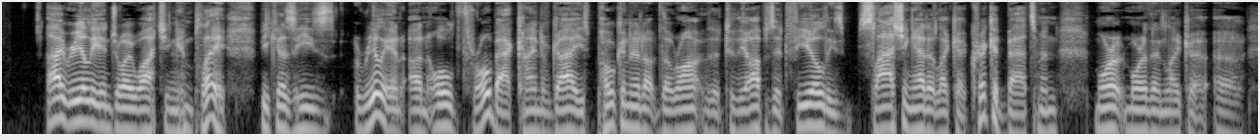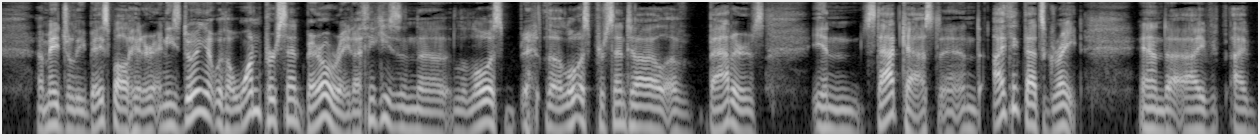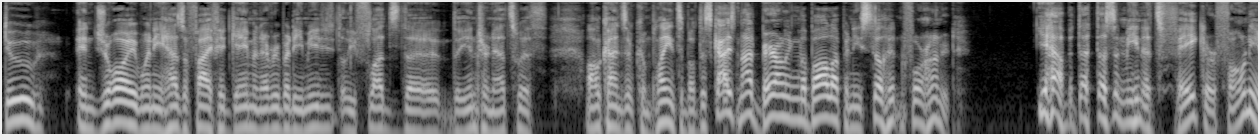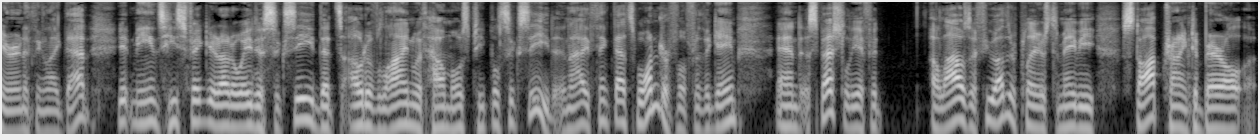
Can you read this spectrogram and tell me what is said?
I really enjoy watching him play because he's really an, an, old throwback kind of guy. He's poking it up the wrong the, to the opposite field. He's slashing at it like a cricket batsman, more more than like a, a, a major league baseball hitter, and he's doing it with a one percent barrel rate. I think he's in the, lowest the lowest percentile of batters in Statcast, and I think that's great. And I I do enjoy when he has a five hit game and everybody immediately floods the the internets with all kinds of complaints about this guy's not barreling the ball up and he's still hitting 400. Yeah, but that doesn't mean it's fake or phony or anything like that. It means he's figured out a way to succeed that's out of line with how most people succeed. And I think that's wonderful for the game. And especially if it allows a few other players to maybe stop trying to barrel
